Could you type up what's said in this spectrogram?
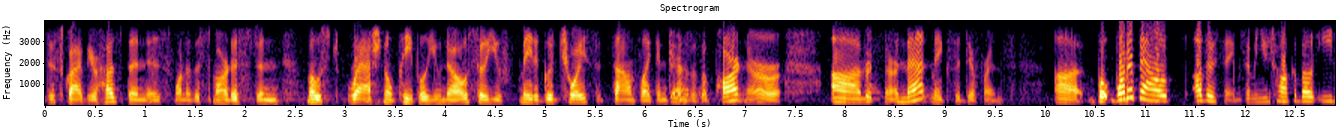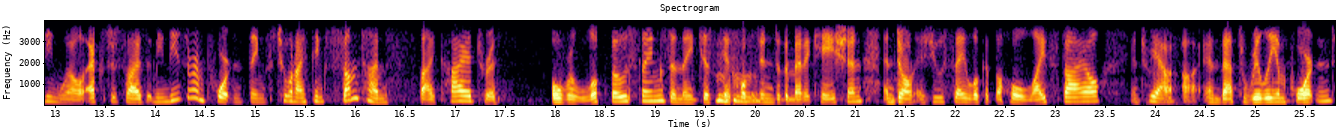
describe your husband as one of the smartest and most rational people you know. So you've made a good choice. It sounds like in terms Yeah. of a partner, or, um, sure. and that makes a difference. Uh, but what about other things? I mean, you talk about eating well, exercise. I mean, these are important things too, and I think sometimes psychiatrists overlook those things and they just get Mhm. hooked into the medication and don't, as you say, look at the whole lifestyle. And, Yeah. uh, and that's really important.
